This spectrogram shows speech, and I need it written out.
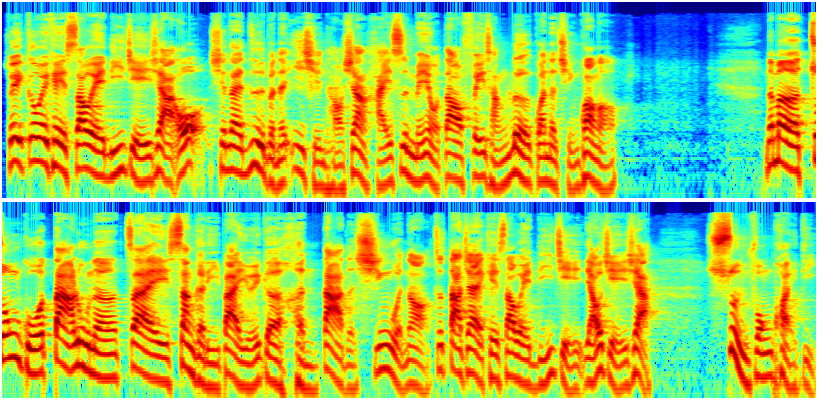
所以各位可以稍微理解一下哦。现在日本的疫情好像还是没有到非常乐观的情况哦。那么中国大陆呢，在上个礼拜有一个很大的新闻哦，这大家也可以稍微理解了解一下。顺丰快递，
